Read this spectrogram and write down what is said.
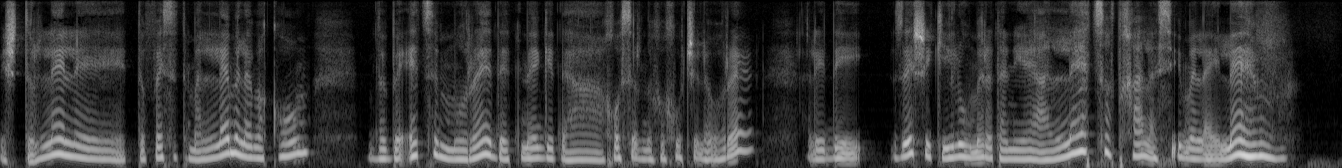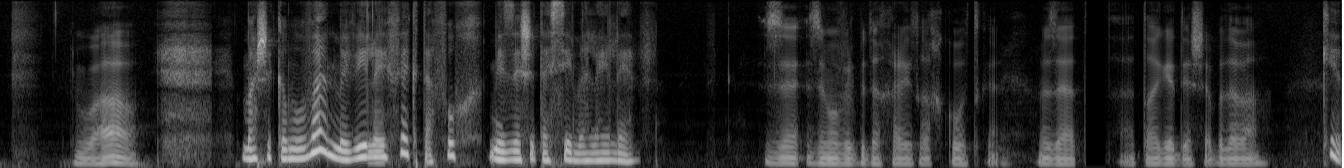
משתוללת, תופסת מלא מלא מקום, ובעצם מורדת נגד החוסר נוכחות של ההורה, על ידי זה שכאילו אומרת, אני אאלץ אותך לשים אליי לב. וואו. מה שכמובן מביא לאפקט הפוך מזה שתשים עליי לב. זה, זה מוביל בדרך כלל להתרחקות, כן. וזה הטרגדיה שבדבר. כן,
